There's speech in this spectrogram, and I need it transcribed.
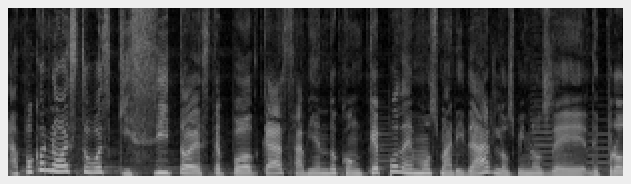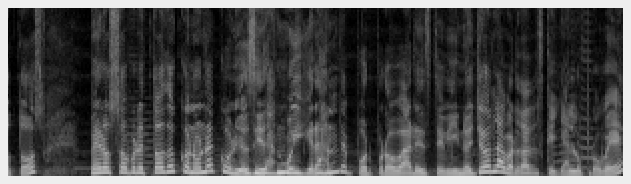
¿a poco no estuvo exquisito este podcast sabiendo con qué podemos maridar los vinos de, Protos? pero sobre todo con una curiosidad muy grande por probar este vino. Yo la verdad es que ya lo probé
